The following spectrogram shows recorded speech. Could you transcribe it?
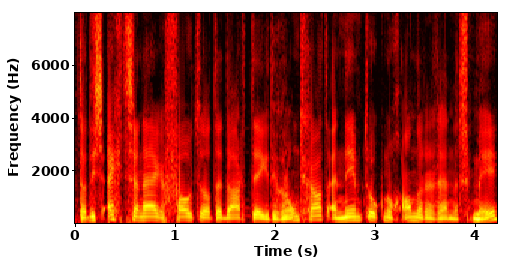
Dat is echt zijn eigen fout dat hij daar tegen de grond gaat en neemt ook nog andere renners mee.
